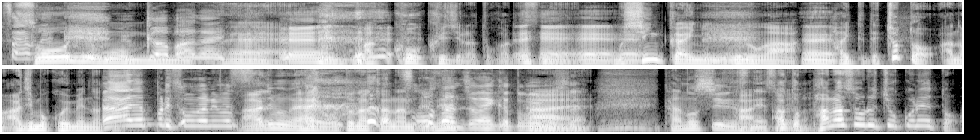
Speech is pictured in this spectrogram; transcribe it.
そういうもう真っ向クジラとかですね。もう深海にいるのが入っててちょっとあの味も濃いめになってあやっぱりそうなります味も大人化なんでね。そうなんじゃないかと思いました。楽しいですねあとパラソルチョコレート。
